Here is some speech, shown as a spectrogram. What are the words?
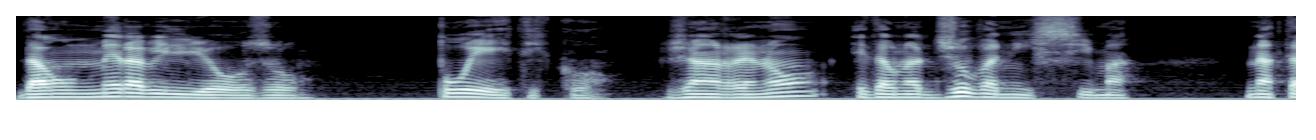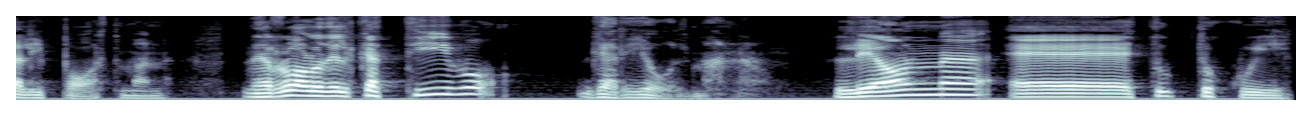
da un meraviglioso, poetico Jean Reno e da una giovanissima Natalie Portman. Nel ruolo del cattivo Gary Oldman. Leon è tutto qui,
